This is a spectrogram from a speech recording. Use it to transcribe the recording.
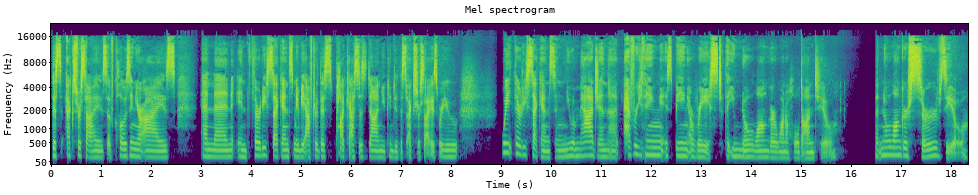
this exercise of closing your eyes and then in 30 seconds, maybe after this podcast is done, you can do this exercise where you wait 30 seconds and you imagine that everything is being erased that you no longer want to hold on to, that no longer serves you.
